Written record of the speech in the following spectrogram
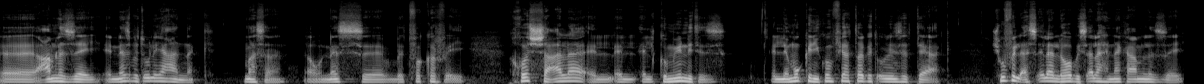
آه، عاملة إزاي؟ الناس بتقول إيه عنك مثلا؟ أو الناس بتفكر في إيه؟ خش على ال communities اللي ممكن يكون فيها ال target audience بتاعك. شوف الأسئلة اللي هو بيسألها هناك عاملة إزاي.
